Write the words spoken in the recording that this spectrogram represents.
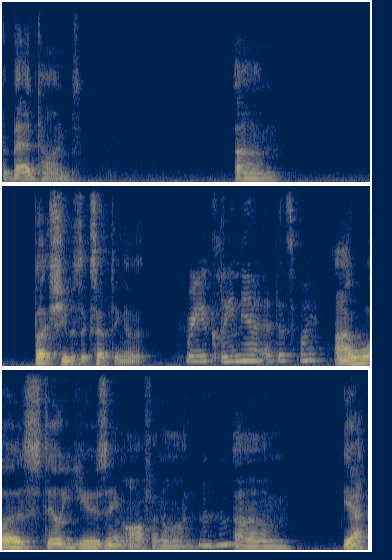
the bad times. Um, but she was accepting of it. Were you clean yet at this point? I was still using off and on. Mm-hmm. Um, yeah,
